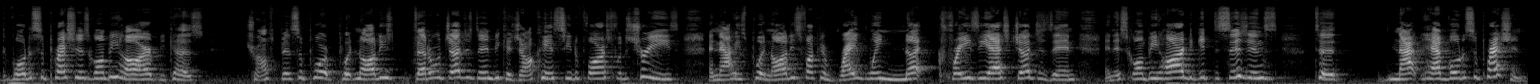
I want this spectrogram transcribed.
the voter suppression is going to be hard because Trump's been support putting all these federal judges in because y'all can't see the forest for the trees, and now he's putting all these fucking right wing nut crazy ass judges in, and it's gonna be hard to get decisions to not have voter suppression.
